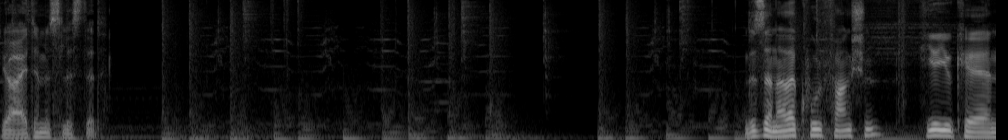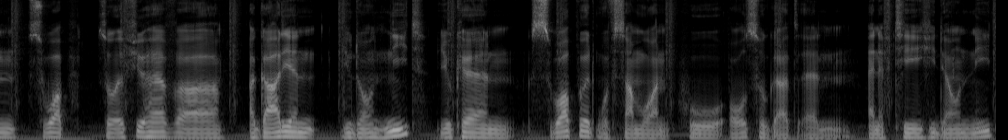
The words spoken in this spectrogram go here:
Your item is listed. This is another cool function. Here you can swap. So if you have a, a guardian you don't need, you can swap it with someone who also got an NFT he don't need.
